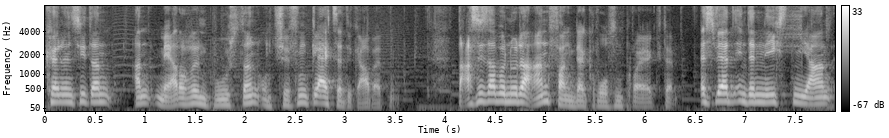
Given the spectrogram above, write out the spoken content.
können Sie dann an mehreren Boostern und Schiffen gleichzeitig arbeiten. Das ist aber nur der Anfang der großen Projekte. Es werden in den nächsten Jahren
